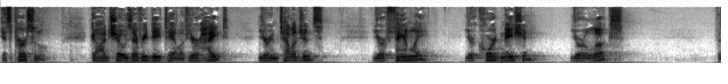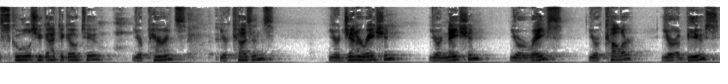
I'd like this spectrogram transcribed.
It's personal. God shows every detail of your height, your intelligence, your family, your coordination, your looks, the schools you got to go to, your parents, your cousins, your generation, your nation, your race, your color, your abuse,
